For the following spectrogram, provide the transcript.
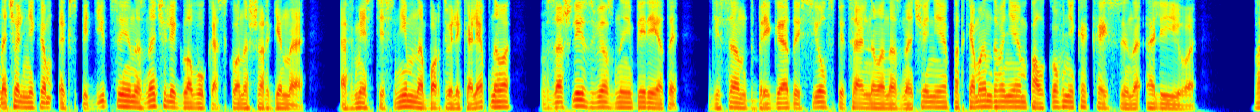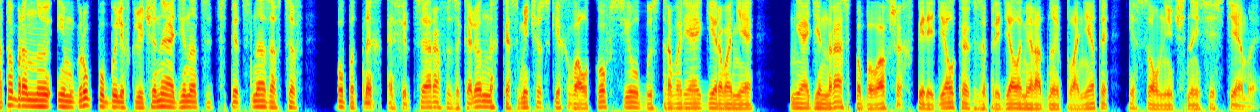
Начальником экспедиции назначили главу Каскона Шаргина, а вместе с ним на борт Великолепного взошли звездные береты, десант бригады сил специального назначения под командованием полковника Кайсына Алиева. В отобранную им группу были включены 11 спецназовцев, опытных офицеров, закаленных космических волков сил быстрого реагирования, не один раз побывавших в переделках за пределами родной планеты и Солнечной системы.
